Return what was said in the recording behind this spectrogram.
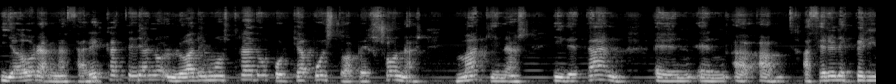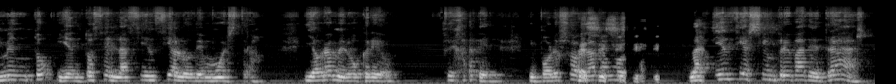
Y ahora Nazaret Castellano lo ha demostrado porque ha puesto a personas, máquinas y de tal en, a, hacer el experimento y entonces la ciencia lo demuestra. Y ahora me lo creo. Fíjate. Y por eso hablábamos. La ciencia siempre va detrás.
